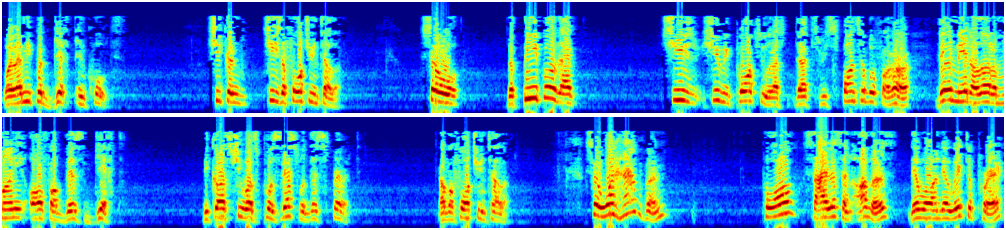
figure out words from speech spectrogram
Well, let me put gift in quotes. She can, she's a fortune teller. So the people that she she reports to that's, that's responsible for her, they made a lot of money off of this gift because she was possessed with this spirit of a fortune teller. So what happened? Paul, Silas, and others, they were on their way to prayer,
